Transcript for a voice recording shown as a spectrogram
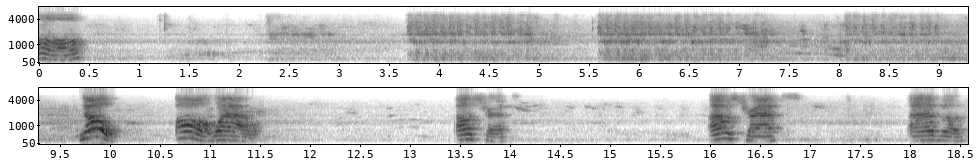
Aw. No! Oh, wow. I was trapped. I was trapped. I have a...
